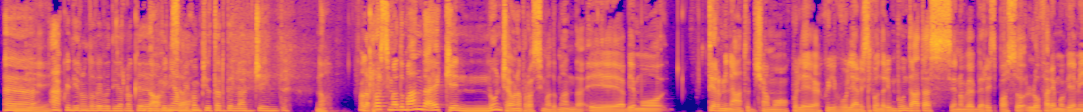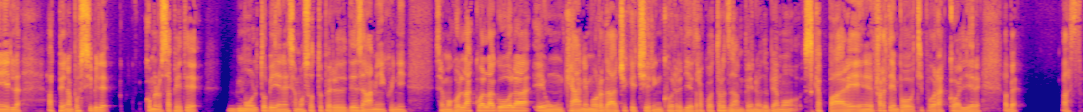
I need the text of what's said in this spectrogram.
Eh, quindi... Eh, ah, quindi non dovevo dirlo che no, roviniamo sa... i computer della gente. No. Okay. La prossima domanda è che non c'è una prossima domanda e abbiamo terminato, diciamo, quelle a cui vogliamo rispondere in puntata. Se non vi abbia risposto, lo faremo via mail appena possibile. Come lo sapete, molto bene, siamo sotto periodo di esami, quindi siamo con l'acqua alla gola e un cane mordace che ci rincorre dietro a quattro zampe e noi dobbiamo scappare e nel frattempo tipo raccogliere. Vabbè, basta.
